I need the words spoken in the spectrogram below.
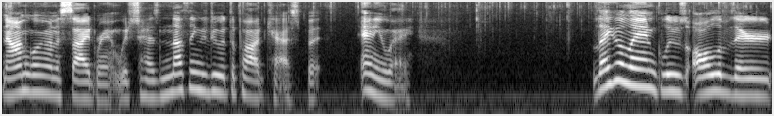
Now I'm going on a side rant, which has nothing to do with the podcast, but anyway. Legoland glues all of their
